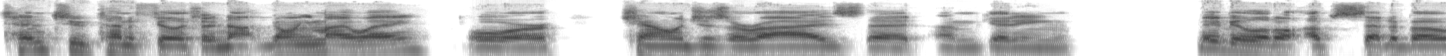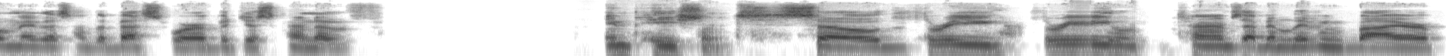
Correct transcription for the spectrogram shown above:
tend to kind of feel like they're not going my way or challenges arise that I'm getting maybe a little upset about, maybe that's not the best word, but just kind of impatient. So the three three terms I've been living by are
